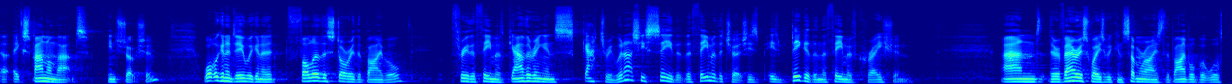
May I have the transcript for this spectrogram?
uh expand on that introduction. What we're going to do, we're going to follow the story of the Bible through the theme of gathering and scattering. We'll actually see that the theme of the church is, is bigger than the theme of creation. And there are various ways we can summarize the Bible, but we'll,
